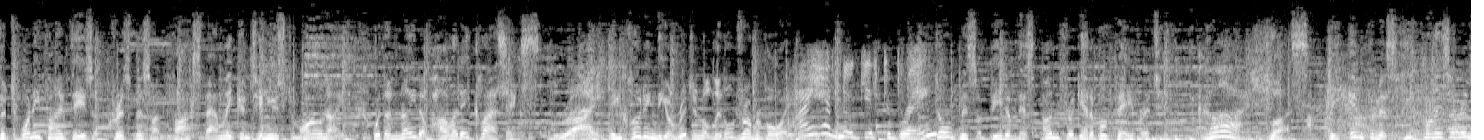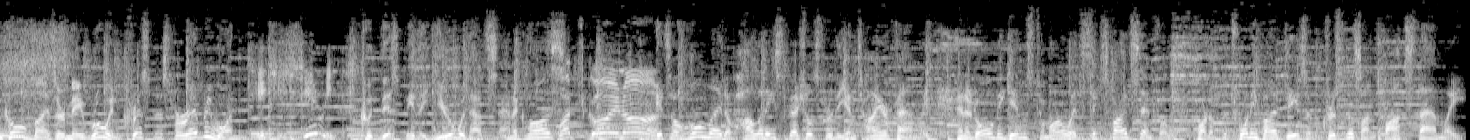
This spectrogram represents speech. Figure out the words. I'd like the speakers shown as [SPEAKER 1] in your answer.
[SPEAKER 1] The 25 Days of Christmas on Fox Family continues tomorrow night with a night of holiday classics,
[SPEAKER 2] Right.
[SPEAKER 1] including the original Little Drummer Boy.
[SPEAKER 3] I have no gift to bring.
[SPEAKER 1] Don't miss a beat of this unforgettable favorite.
[SPEAKER 2] Gosh.
[SPEAKER 1] Plus, the infamous Heat Miser and Cold Miser may ruin Christmas for everyone.
[SPEAKER 2] It's serious.
[SPEAKER 1] Could this be the year without Santa Claus?
[SPEAKER 2] What's going on?
[SPEAKER 1] It's a whole night of holiday specials for the entire family, and it all begins tomorrow at 6, 5 Central, part of the 25 Days of Christmas on Fox Family.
